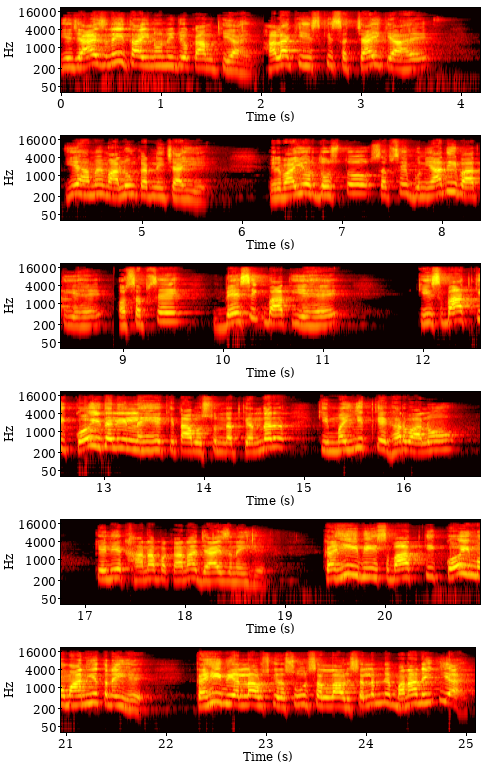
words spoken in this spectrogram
ये जायज़ नहीं था इन्होंने जो काम किया है। हालाँकि इसकी सच्चाई क्या है, ये हमें मालूम करनी चाहिए। मेरे भाई और दोस्तों, सबसे बुनियादी बात यह है और सबसे बेसिक बात यह है कि इस बात की कोई दलील नहीं है किताब सुन्नत के अंदर कि मैत के घर वालों के लिए खाना पकाना जायज़ नहीं है। कहीं भी इस बात की कोई ममानियत नहीं है। कहीं भी अल्लाह और उसके रसूल सल्लल्लाहु अलैहि वसल्लम ने मना नहीं किया है।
